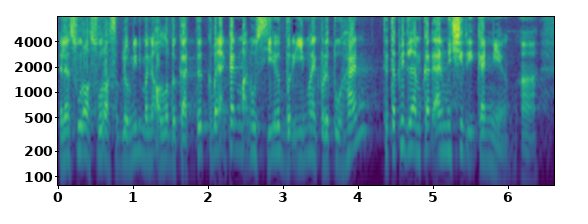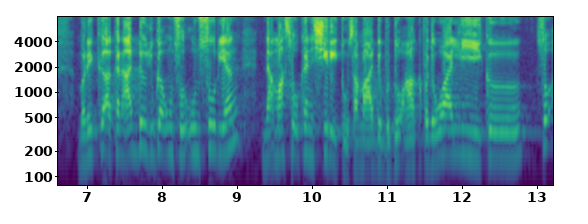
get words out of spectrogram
dalam surah-surah sebelum ni di mana Allah berkata kebanyakan manusia beriman kepada Tuhan tetapi dalam keadaan mensyirikkannya. Ha. Mereka akan ada juga unsur-unsur yang nak masukkan syirik tu sama ada berdoa kepada wali ke. So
